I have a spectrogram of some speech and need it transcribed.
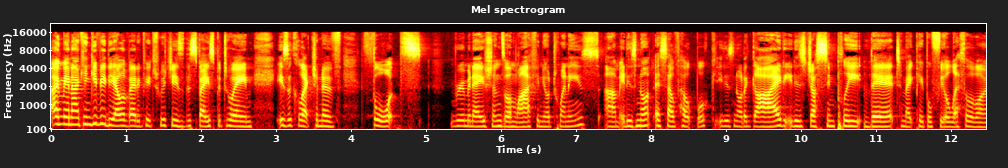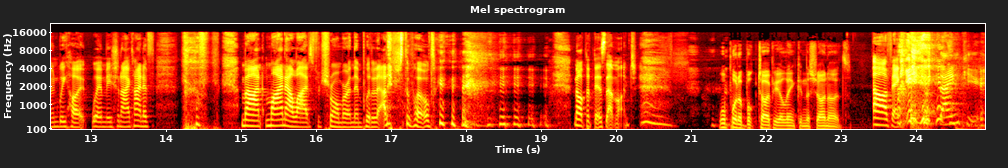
I mean, I can give you the elevator pitch, which is the space between is a collection of thoughts, ruminations on life in your twenties. Um, it is not a self help book. It is not a guide. It is just simply there to make people feel less alone. We hope. Where Mish and I kind of mine, mine our lives for trauma and then put it out into the world. not that there's that much. We'll put a Booktopia link in the show notes. Oh, thank you. Thank you.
